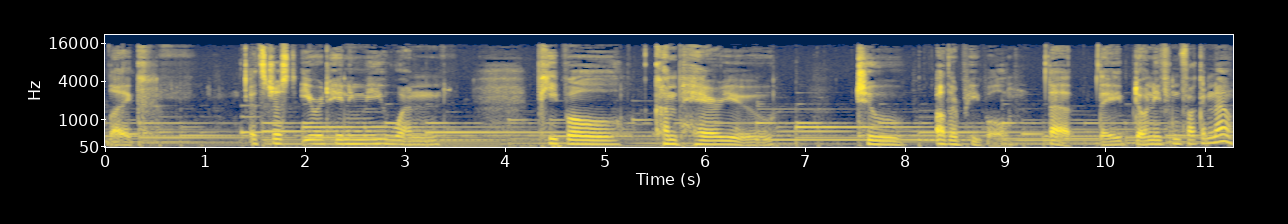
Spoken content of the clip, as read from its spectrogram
like, it's just irritating me when people compare you to other people that they don't even fucking know.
